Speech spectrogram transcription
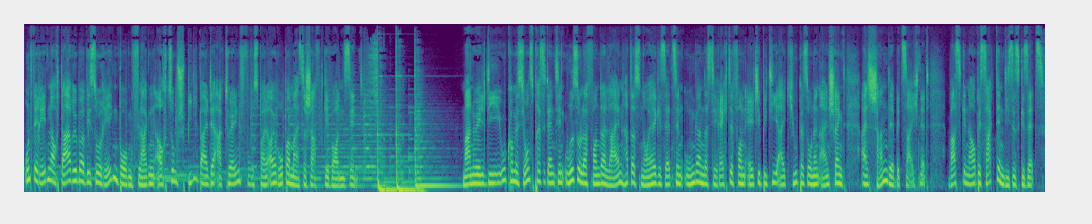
Und wir reden auch darüber, wieso Regenbogenflaggen auch zum Spielball der aktuellen Fußball-Europameisterschaft geworden sind. Manuel, die EU-Kommissionspräsidentin Ursula von der Leyen hat das neue Gesetz in Ungarn, das die Rechte von LGBTIQ-Personen einschränkt, als Schande bezeichnet. Was genau besagt denn dieses Gesetz?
